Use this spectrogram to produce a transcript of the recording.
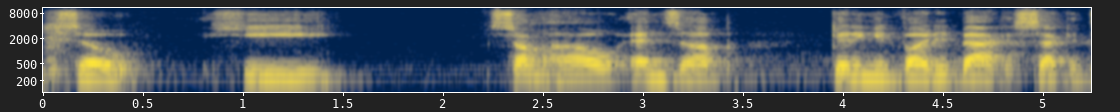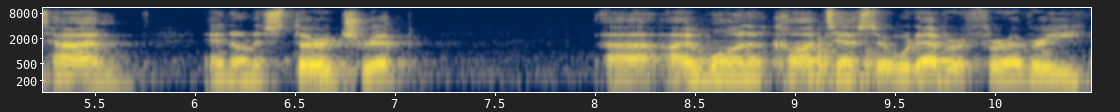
So he somehow ends up getting invited back a second time, and on his third trip, uh, I won a contest or whatever for every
